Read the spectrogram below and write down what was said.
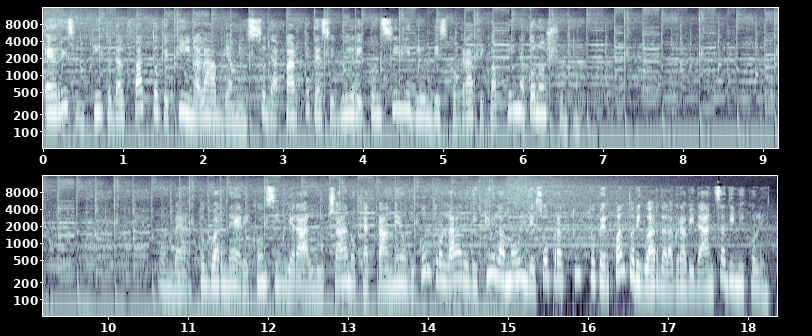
è risentito dal fatto che Tina l'abbia messo da parte per seguire i consigli di un discografico appena conosciuto. Umberto Guarneri consiglierà a Luciano Cattaneo di controllare di più la moglie soprattutto per quanto riguarda la gravidanza di Nicoletta.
